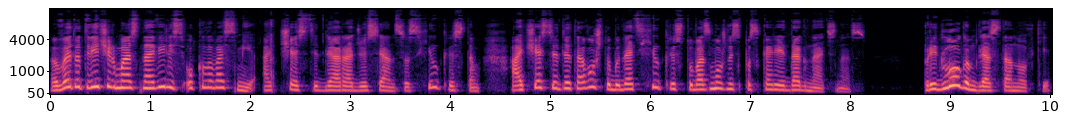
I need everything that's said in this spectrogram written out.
В этот вечер мы остановились около восьми, отчасти для радиосеанса с Хилкрестом, отчасти для того, чтобы дать Хилкресту возможность поскорее догнать нас. Предлогом для остановки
